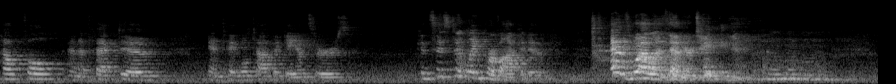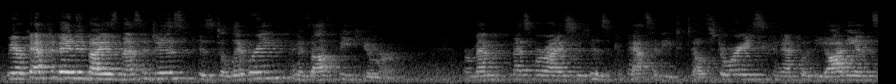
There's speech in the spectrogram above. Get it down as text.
helpful and effective, and table topic answers consistently provocative, as well as entertaining. we are captivated by his messages, his delivery, and his offbeat humor. We're mesmerized with his capacity to tell stories, connect with the audience,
